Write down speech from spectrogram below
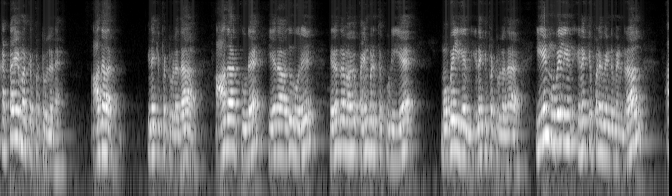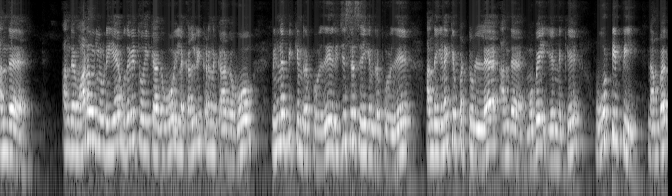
கட்டாயமாக்கப்பட்டுள்ளன. ஆதார் இணைக்கப்பட்டுள்ளதா? ஆதார் கூட ஏதாவது ஒரு நிரந்தரமாக பயன்படுத்தக்கூடிய மொபைல் எண் இணைக்கப்பட்டுள்ளதா? ஏன் மொபைல் எண் இணைக்கப்பட வேண்டும் என்றால் அந்த அந்த மாணவர்களுடைய உதவித்தொகைக்காகவோ இல்லை கல்வி கடனுக்காகவோ விண்ணப்பிக்கின்ற பொழுது ரிஜிஸ்டர் செய்கின்ற பொழுது அந்த இணைக்கப்பட்டுள்ள அந்த மொபைல் எண்ணுக்கு ஓடிபி நம்பர்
